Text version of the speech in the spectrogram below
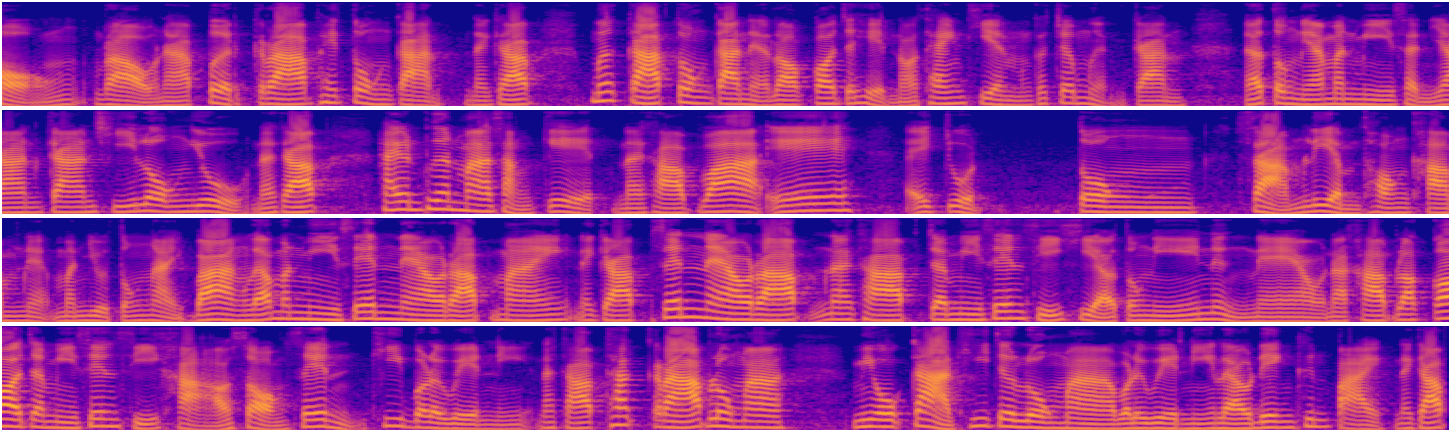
ของเรานะ เปิดกราฟให้ตรงกันนะครับ เมื่อกราฟตรงกันเนี่ยเราก็จะเห็นเนาะแท่งเทียนมันก็จะเหมือนกัน แล้วตรงนี้มันมีสัญญาณการชี้ลงอยู่นะครับ ให้เพื่อนๆมาสังเกตนะครับว่าเอ๊ไอจุดตรงสามเหลี่ยมทองคำเนี่ยมันอยู่ตรงไหนบ้าง แล้วมันมีเส้นแนวรับไหมนะครับ เส้นแนวรับนะครับจะมีเส้นสีเขียวตรงนี้ 1 แนวนะครับ แล้วก็จะมีเส้นสีขาว 2 เส้นที่บริเวณนี้นะครับ ถ้ากราฟลงมา มีโอกาสที่จะลงมาบริเวณนี้แล้วเด้งขึ้นไปนะครับ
